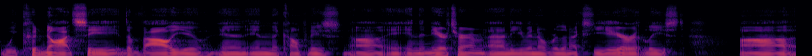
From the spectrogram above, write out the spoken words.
we could not see the value in in the companies uh, in the near term and even over the next year at least uh,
